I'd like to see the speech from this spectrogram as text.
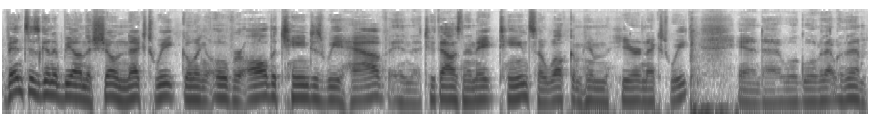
Vince is going to be on the show next week going over all the changes changes we have in 2018. So welcome him here next week, and uh, we'll go over that with them.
